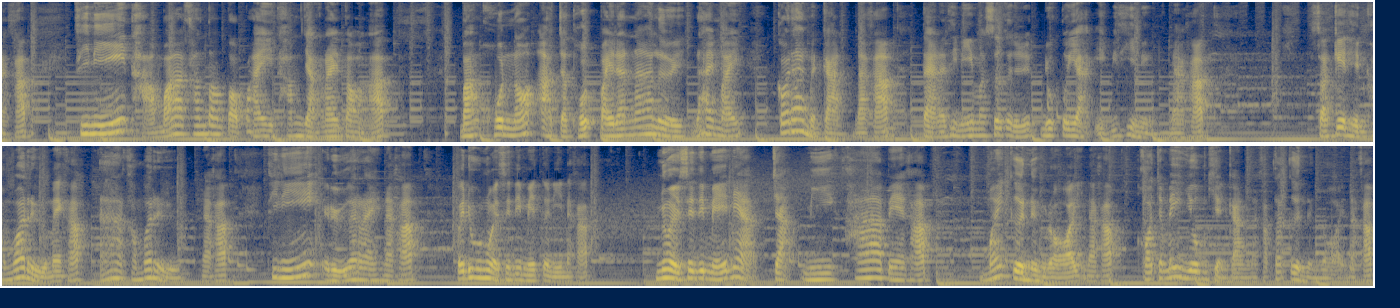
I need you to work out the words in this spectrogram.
นะครับ ทีนี้ถามว่าขั้นตอนต่อไปทำอย่างไรต่อครับ บางคนเนาะอาจจะทดไปด้านหน้าเลยได้ไหม ก็ได้เหมือนกันนะครับ แต่ในทีนี้มาสเตอร์ก็จะยกตัวอย่างอีกวิธีหนึ่งนะครับ สังเกตเห็นคำว่าหรือไหมครับอ่าคำว่าหรือนะครับ ทีนี้หรืออะไรนะครับ ไปดูหน่วยเซนติเมตรตัวนี้นะครับ หน่วยเซนติเมตรเนี่ยจะมีค่าเป็นครับไม่เกิน 100 นะครับ เขาจะไม่ยมเขียนกันนะครับ ถ้าเกิน 100 นะครับ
